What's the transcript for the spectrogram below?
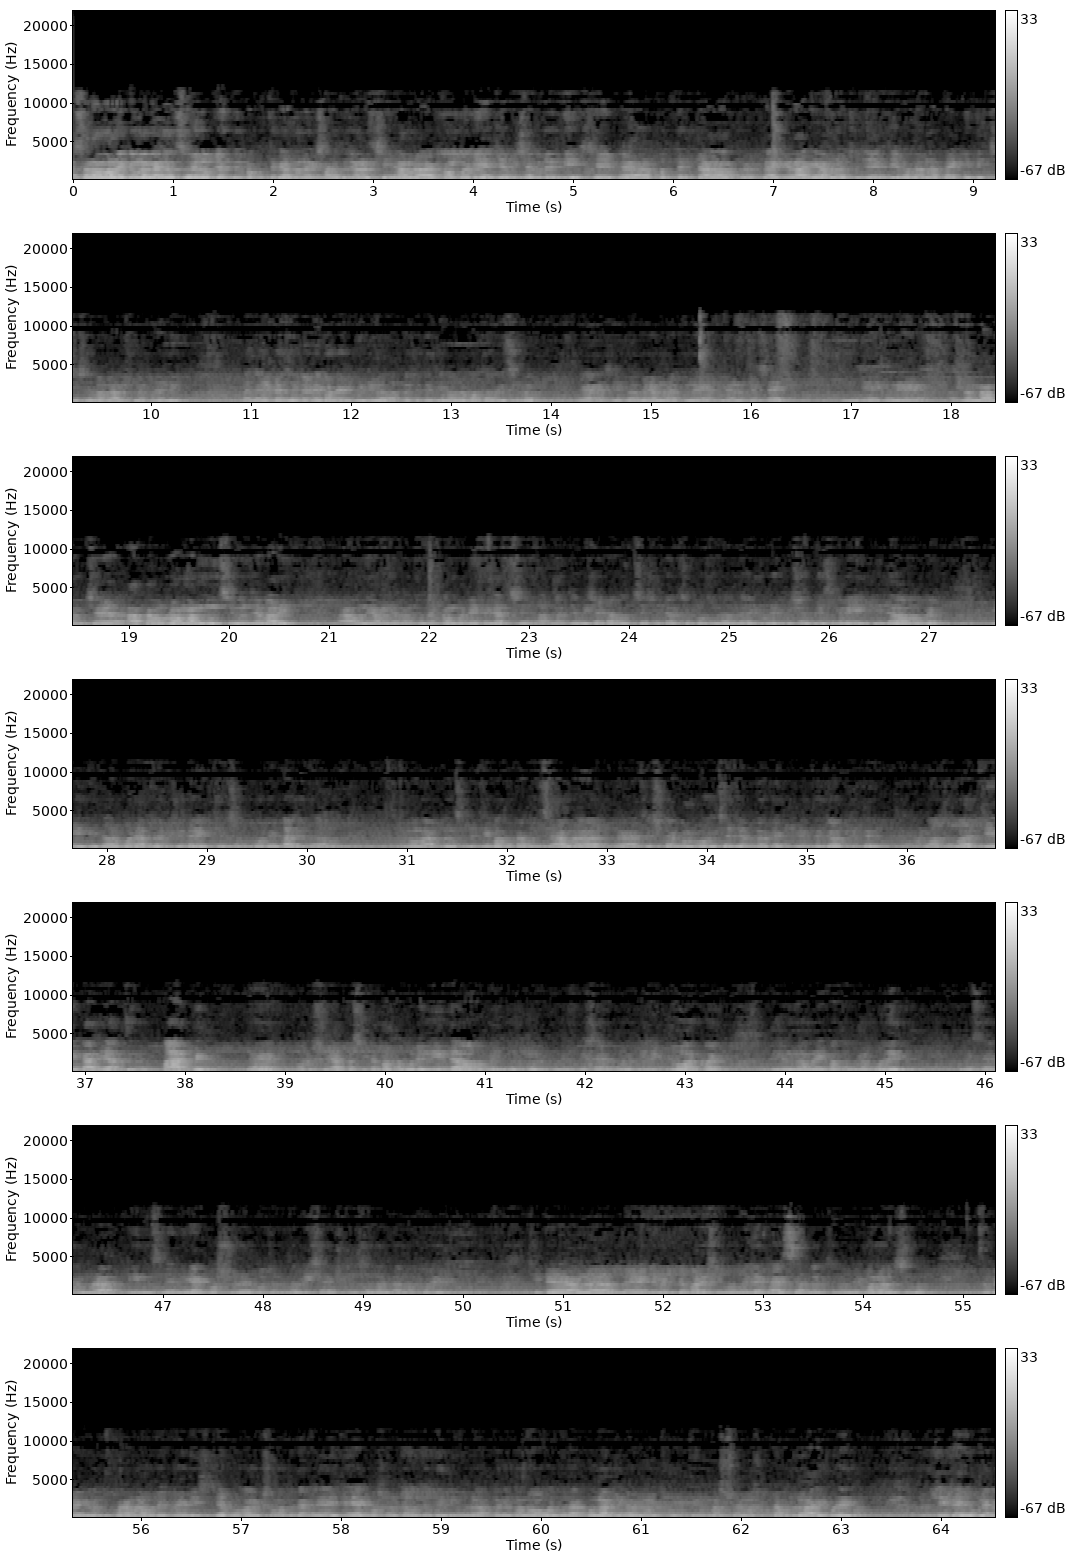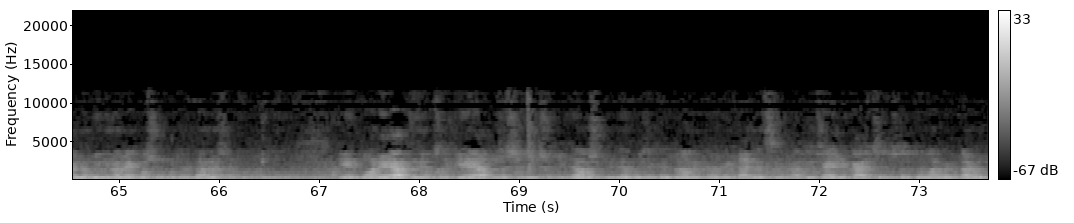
আসসালামু আলাইকুম, আমি আজাদ সোহেল অবজাতির পক্ষ থেকে আপনাদেরকে স্বাগত জানাচ্ছি। আমরা কম্বোডিয়ার যে বিষয়গুলো দিই, সেই প্রত্যেকটা ফ্লাইটের আগে আমরা হচ্ছে যে যেভাবে আমরা ফ্লাইটটি দিচ্ছি, সেভাবে আলোচনা করে নিই। এখানে এটা হচ্ছে একটা রেকর্ডেড ভিডিও আপনার সাথে যেভাবে কথা হয়েছিল সেভাবে আমরা এখানে জানাতে চাই। যে এখানে আপনার নাম হচ্ছে আতাউর রহমান মুন্সিগঞ্জে বাড়ি। উনি আমাদের মাধ্যমে কম্বোডিয়াতে যাচ্ছে। আপনার যে বিষয়টা হচ্ছে, সেটা হচ্ছে প্রথমে আপনাকে ট্যুরিস্ট বিষয় দিয়ে সেখানে এন্ট্রি দেওয়া হবে। এন্ট্রি দেওয়ার পরে আপনার সেটা এক্সটেনশন করে কাজে দেওয়া হবে। এবং আপনার সাথে যে কথাটা হচ্ছে, আমরা চেষ্টা করব হচ্ছে যে আপনার ফ্যাক্টরিতে জব দিতে অথবা যে কাজে আপনি পারবেন হ্যাঁ অবশ্যই আপনার সাথে কথা বলে নিয়ে দেওয়া হবে। যেহেতু পুলিশ বিষয় মানে ভিজিট ওয়ার্ক হয়, এই জন্য আমরা এই কথাগুলো বলে নিই ঠিক আছে? আমরা ইনিশিয়ালি এক বছরের পর্যন্ত ভিসা এক্সটেনশন আমরা আমরা করে দিই। সেটা আমরা এগ্রিমেন্ট পেপারে সেভাবে লেখা আছে, আপনাকে সেভাবেই বলা হয়েছিল। এগ্রিমেন্ট করে আমরা উল্লেখ করে দিয়েছি যে অনেক সময় তো দেখা যায় যে এক বছরটা হতে দেরি হলো, আপনাকে তো আমরা অবৈধ রাখব না, যে কারণে অনেক সময় তিন মাস, ছয় মাসটা হলো আগে করে দিই। যেটাই হোক না কেন মিনিমাম এক বছর পর্যন্ত আমরা সাপোর্ট করি এরপরে আপনি হচ্ছে যে আপনার সুবিধা, অসুবিধা বুঝে যেহেতু অনেক ধরনের কাজ আছে। আপনি চাইলে কাজ চেঞ্জ করতে পারবেন, কারণ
